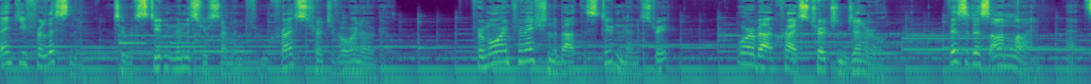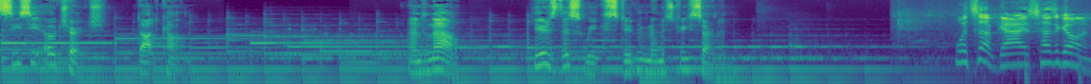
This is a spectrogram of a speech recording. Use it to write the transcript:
Thank you for listening to a student ministry sermon from Christ Church of Oronogo. For more information about the student ministry, or about Christ Church in general, visit us online at ccochurch.com. And now, here's this week's student ministry sermon. What's up, guys? How's it going?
